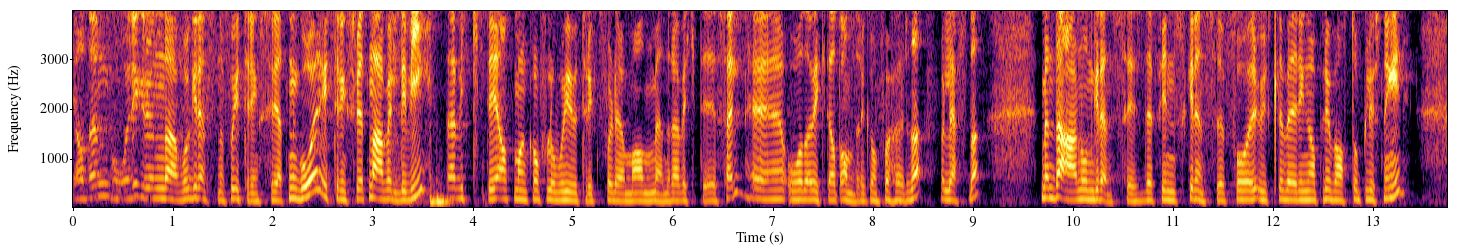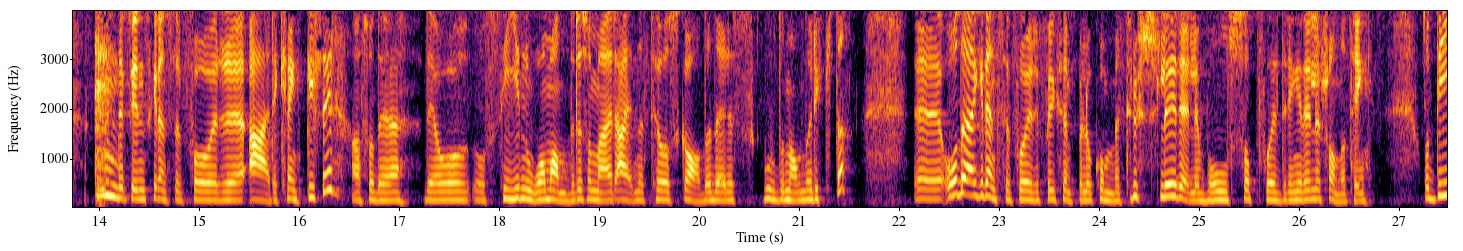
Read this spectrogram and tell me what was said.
Ja, Den går i grunnen der hvor grensene for ytringsfriheten går. Ytringsfriheten er veldig vid. Det er viktig at man kan få lov å gi uttrykk for det man mener er viktig selv. Eh, og det er viktig at andre kan få høre det og lese det. Men det er noen grenser. Det fins grenser for utlevering av private opplysninger. Det fins grenser for eh, ærekrenkelser. Altså det, det å, å, si noe om andre som er egnet til å skade deres gode navn og rykte. Eh, og det er grenser for f.eks. å komme med trusler eller voldsoppfordringer eller sånne ting. Og De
